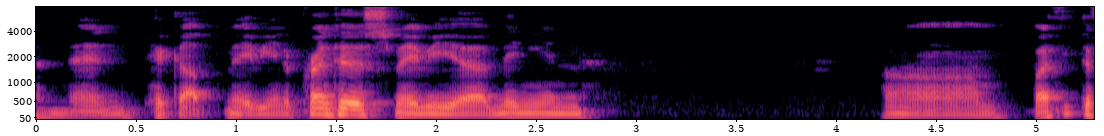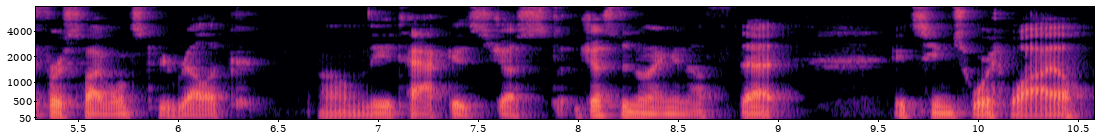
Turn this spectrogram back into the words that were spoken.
and then pick up maybe an apprentice, maybe a minion. Um, but I think the first five wants to be relic. Um, the attack is just just annoying enough that it seems worthwhile.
